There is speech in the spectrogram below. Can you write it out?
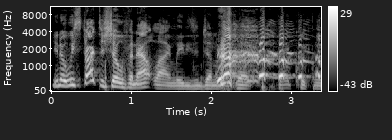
You know, we start the show with an outline, ladies and gentlemen, that, that quickly.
